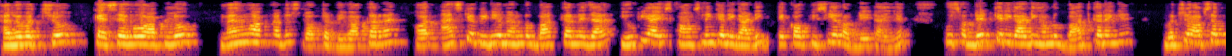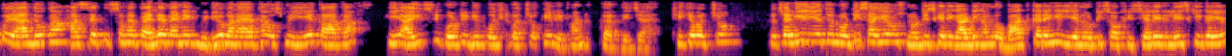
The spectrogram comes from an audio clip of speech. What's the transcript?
हेलो बच्चों, कैसे हो आप लोग? मैं हूँ आपका दोस्त डॉक्टर दिवाकर रैन और आज के वीडियो में हम लोग बात करने जा रहे हैं यूपीआई काउंसलिंग के रिगार्डिंग एक ऑफिशियल अपडेट आई है। उस अपडेट के रिगार्डिंग हम लोग बात करेंगे। बच्चों, आप सबको याद होगा, आज से कुछ समय पहले मैंने एक वीडियो बनाया था, उसमें ये कहा था कि आयुष सिक्योरिटी डिपोजिट बच्चों की रिफंड कर दी जाए। ठीक है बच्चों? तो चलिए, ये जो नोटिस आई है, उस नोटिस के रिगार्डिंग हम लोग बात करेंगे। ये नोटिस ऑफिशियली रिलीज़ की गई है।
